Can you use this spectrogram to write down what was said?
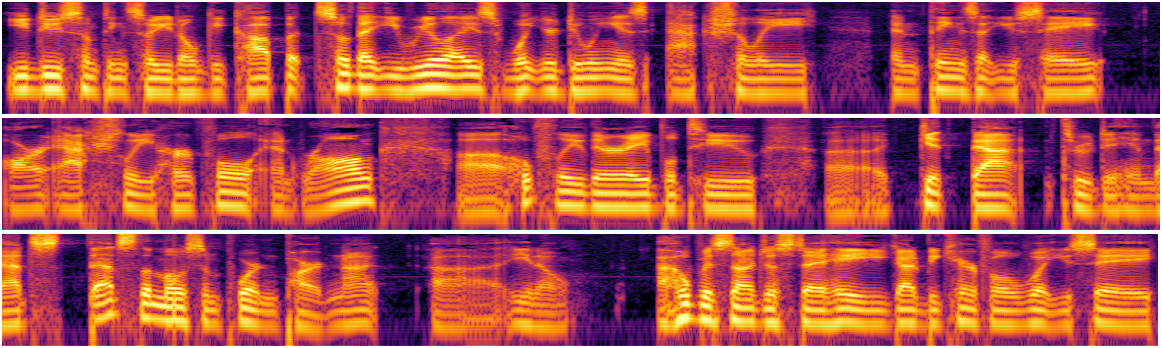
you do something so you don't get caught, but so that you realize what you're doing is actually and things that you say are actually hurtful and wrong. Uh, hopefully, they're able to uh, get that through to him. That's that's the most important part. Not uh, you know, I hope it's not just a hey, you got to be careful of what you say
